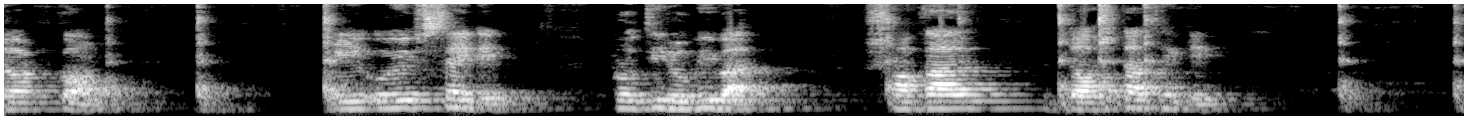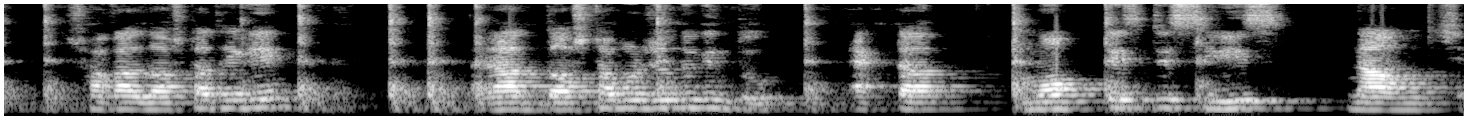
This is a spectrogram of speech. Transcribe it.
ডট কম। এই ওয়েবসাইটে প্রতি রবিবার সকাল দশটা থেকে, সকাল দশটা থেকে রাত দশটা পর্যন্ত কিন্তু একটা মক টেস্টের সিরিজ নেওয়া হচ্ছে।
